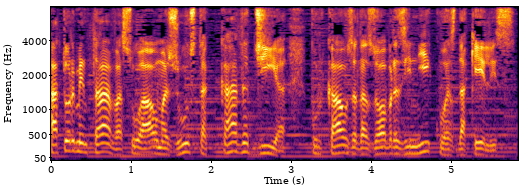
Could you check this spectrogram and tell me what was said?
atormentava a sua alma justa cada dia por causa das obras iníquas daqueles.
